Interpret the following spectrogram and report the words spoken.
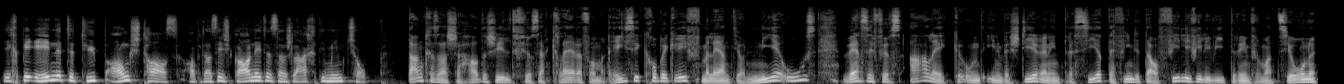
Ich bin eher der Typ Angsthase, aber das ist gar nicht so schlecht in meinem Job. Danke Sascha Haudenschild fürs Erklären vom Risikobegriff. Man lernt ja nie aus. Wer sich fürs Anlegen und Investieren interessiert, der findet auch viele, viele weitere Informationen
